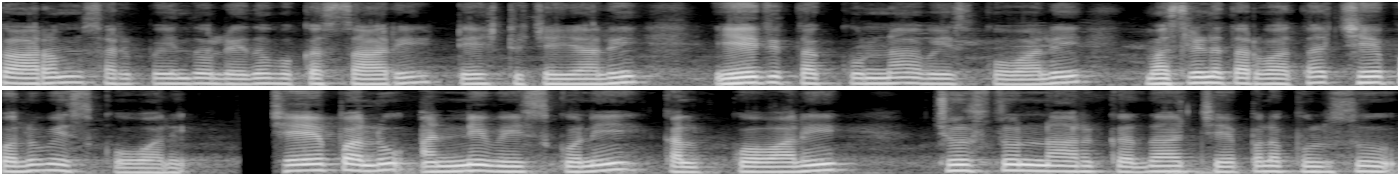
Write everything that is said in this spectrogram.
కారం సరిపోయిందో లేదో ఒకసారి టేస్ట్ చేయాలి. ఏది తక్కువన్నా వేసుకోవాలి. మసిలిన తర్వాత చేపలు వేసుకోవాలి. చేపలు అన్నీ వేసుకొని కలుపుకోవాలి. చూస్తున్నారు కదా చేపల పులుసు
